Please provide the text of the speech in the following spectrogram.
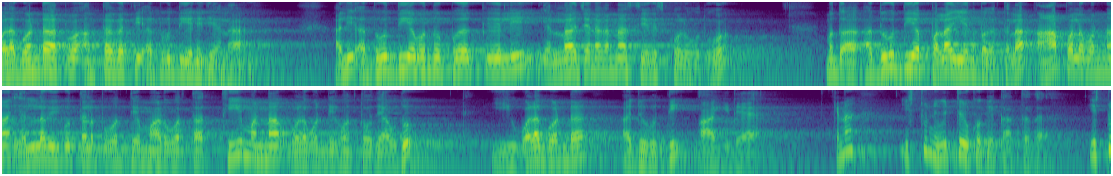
ಒಳಗೊಂಡ ಅಥವಾ ಅಂತರ್ಗತಿ ಅಭಿವೃದ್ಧಿ ಏನಿದೆಯಲ್ಲ, ಅಲ್ಲಿ ಅಭಿವೃದ್ಧಿಯ ಒಂದು ಪ್ರಕ್ರಿಯೆಯಲ್ಲಿ ಎಲ್ಲ ಜನರನ್ನು ಸೇರಿಸಿಕೊಳ್ಳುವುದು. ಮತ್ತು ಅಭಿವೃದ್ಧಿಯ ಫಲ ಏನು ಬರುತ್ತಲ್ಲ, ಆ ಫಲವನ್ನು ಎಲ್ಲರಿಗೂ ತಲುಪುವಂತೆ ಮಾಡುವಂಥ ಥೀಮನ್ನು ಒಳಗೊಂಡಿರುವಂಥದ್ದು ಯಾವುದು? ಈ ಒಳಗೊಂಡ ಅಭಿವೃದ್ಧಿ ಆಗಿದೆ. ಓಕೆನಾ ಇಷ್ಟು ನೀವು ತಿಳ್ಕೊಬೇಕಾಗ್ತದೆ. ಇಷ್ಟು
